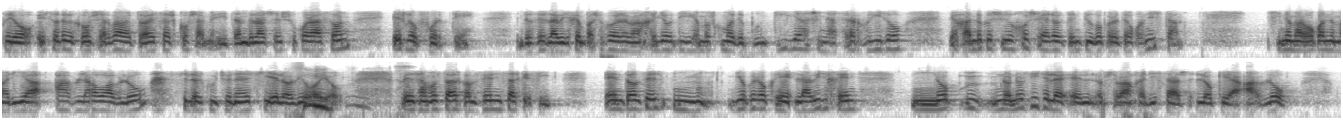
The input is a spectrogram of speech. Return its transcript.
pero esto de que conservaba todas estas cosas meditándolas en su corazón es lo fuerte. Entonces la Virgen pasó por el Evangelio, diríamos, como de puntillas, sin hacer ruido, dejando que su hijo sea el auténtico protagonista. Sin embargo, cuando María habla o habló, se lo escuchó en el cielo, digo yo. Pensamos todas las concepcionistas que sí. Entonces, mm, yo creo que la Virgen no, no nos dice los evangelistas lo que habló,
